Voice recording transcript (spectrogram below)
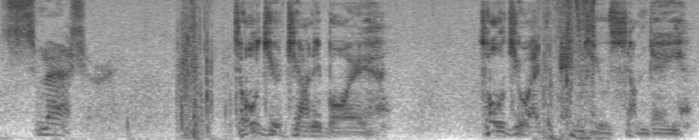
Smasher. Told you, Johnny boy Told you I'd end you someday.「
